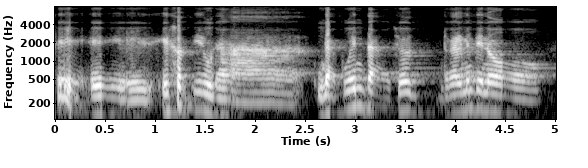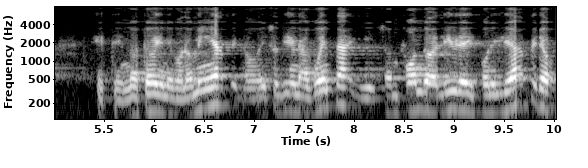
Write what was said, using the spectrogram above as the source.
Sí, eh, eso tiene una, una cuenta, yo realmente no, este, no estoy en economía, pero eso tiene una cuenta y son fondos de libre disponibilidad, pero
